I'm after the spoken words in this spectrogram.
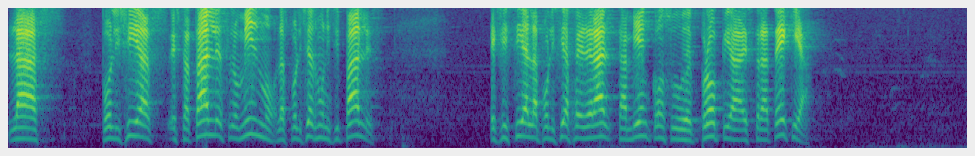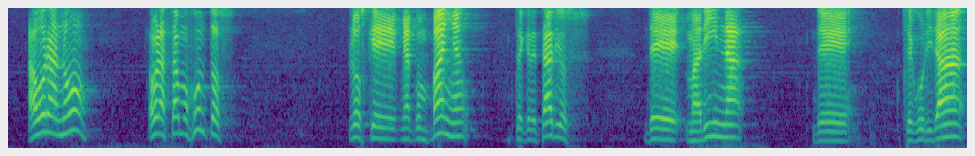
Las policías estatales, lo mismo, las policías municipales. Existía la Policía Federal también con su propia estrategia. Ahora no, ahora estamos juntos. Los que me acompañan, secretarios de Marina, de Seguridad,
